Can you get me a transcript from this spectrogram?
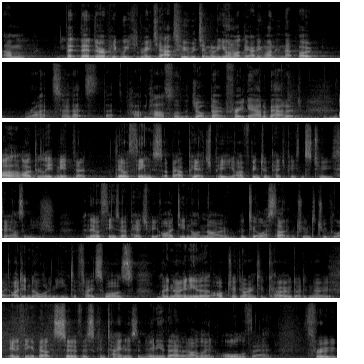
Um, that, that there are people you can reach out to, but generally you're not the only one in that boat right? So that's that's part and parcel of the job. Don't freak out about it. I'll Um, openly admit that there were things about PHP. I've been doing PHP since 2000-ish. And there were things about PHP I did not know until I started contributing to Drupal 8. I didn't know what an interface was. I didn't know any of the object-oriented code. I didn't know anything about service containers and any of that. And I learned all of that through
